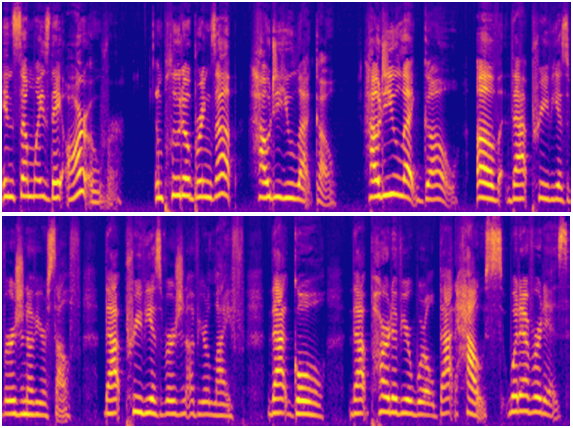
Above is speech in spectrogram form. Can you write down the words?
in some ways they are over. And Pluto brings up how do you let go? How do you let go of that previous version of yourself, that previous version of your life, that goal, that part of your world, that house, whatever it is.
